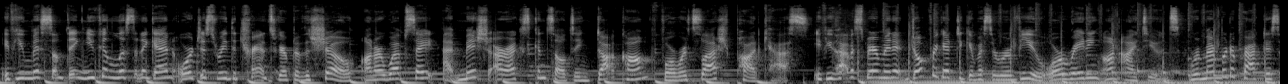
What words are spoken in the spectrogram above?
If you miss something, you can listen again or just read the transcript of the show on our website at mishrxconsulting.com forward slash podcasts. If you have a spare minute, don't forget to give us a review or rating on iTunes. Remember to practice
